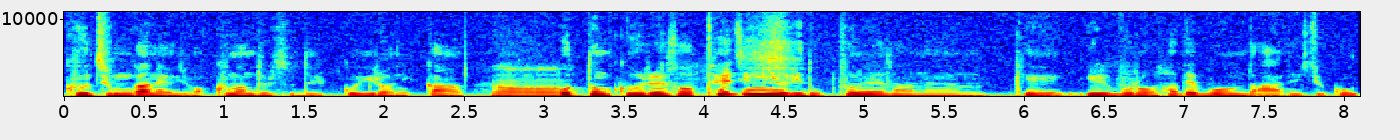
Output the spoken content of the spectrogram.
그 중간에 이제 막 그만둘 수도 있고 이러니까 어. 보통 그래서 퇴직률이 높은 회사는 이렇게 일부러 사대보험도 안 해주고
